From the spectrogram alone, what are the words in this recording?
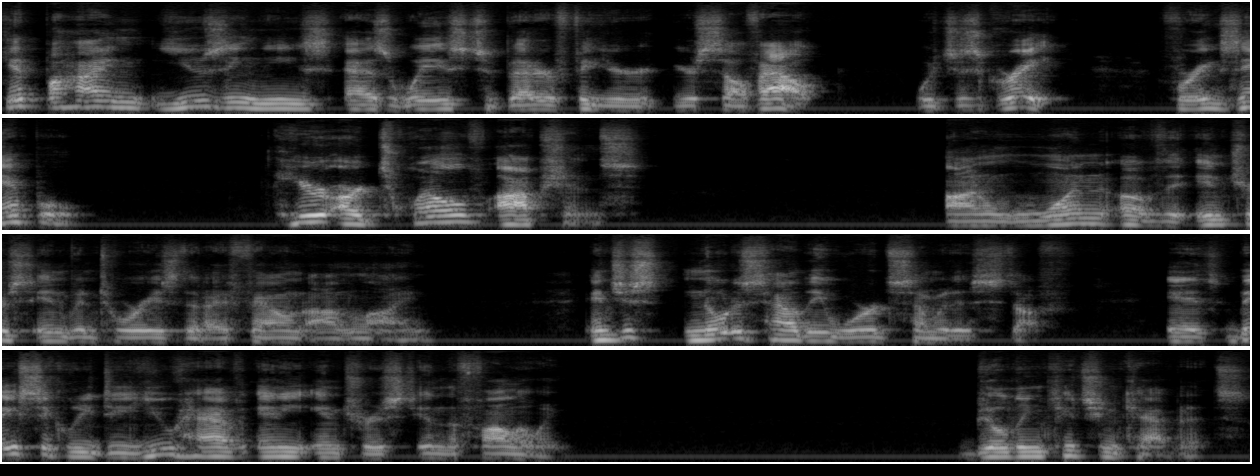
get behind using these as ways to better figure yourself out, which is great. For example, here are 12 options on one of the interest inventories that I found online. And just notice how they word some of this stuff. It's basically do you have any interest in the following? Building kitchen cabinets,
